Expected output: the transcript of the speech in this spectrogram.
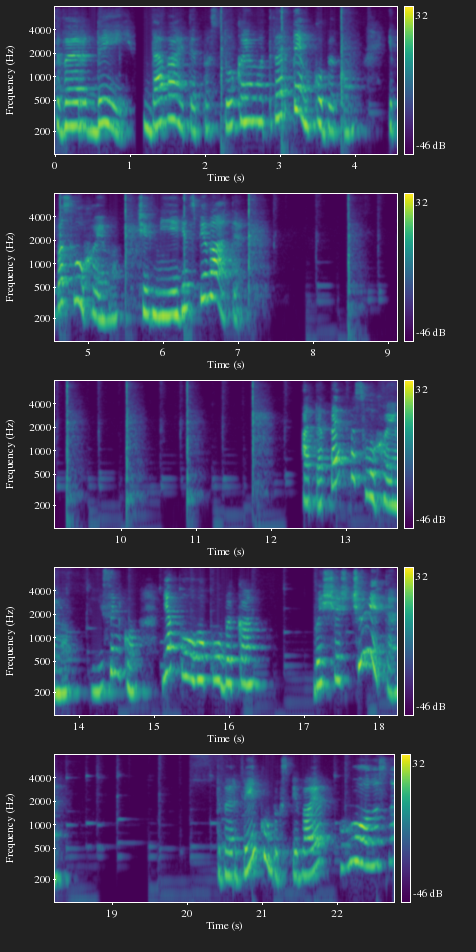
Твердий. Давайте постукаємо твердим кубиком і послухаємо, чи вміє він співати. А тепер послухаємо пісеньку м'якого кубика. Ви щось чуєте? Твердий кубик співає голосно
